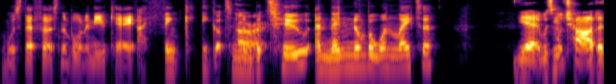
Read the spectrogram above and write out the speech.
was their first number one in the UK. I think it got to number Alright. two and then number one later. Yeah, it was much harder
